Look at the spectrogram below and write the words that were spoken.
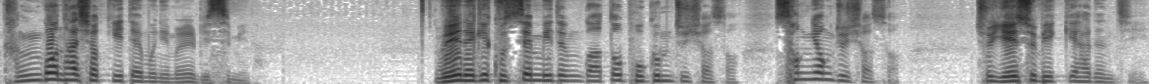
강건하셨기 때문임을 믿습니다. 왜 내게 굳센 믿음과 또 복음 주셔서 성령 주셔서 주 예수 믿게 하는지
